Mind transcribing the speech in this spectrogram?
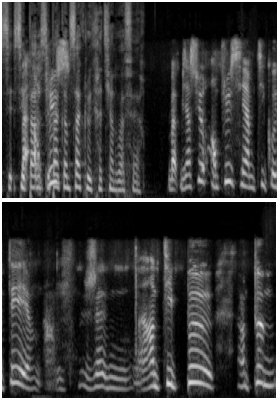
c'est bah, pas c'est pas comme ça que le chrétien doit faire. Bah, bien sûr, en plus, il y a un petit côté, je, un petit peu, un peu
